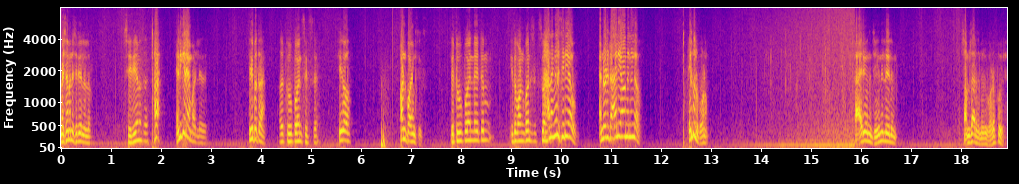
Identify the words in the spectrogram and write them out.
മെഷർമെന്റ് ശരിയല്ലല്ലോ? ശരിയാണ് സർ. ഹാ, എനിക്കറിയാൻ പാടില്ല ഇത്. ഇതിപ്പോ എത്ര അത് ടു പോയിന്റ് സിക്സ് ഇതോ? വൺ പോയിന്റ് സിക്സ് ഇത് ടു പോയിന്റ് എയ്റ്റും ഇത് വൺ പോയിന്റ് സിക്സും അതങ്ങനെ ശരിയാവും? എന്നോട് ടാലി ആവുന്നില്ലല്ലോ എടുത്തോണ്ട് പോണം. കാര്യമൊന്നും ചെയ്യുന്നില്ലേലും സംസാരത്തിന് ഒരു കുഴപ്പമില്ല.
